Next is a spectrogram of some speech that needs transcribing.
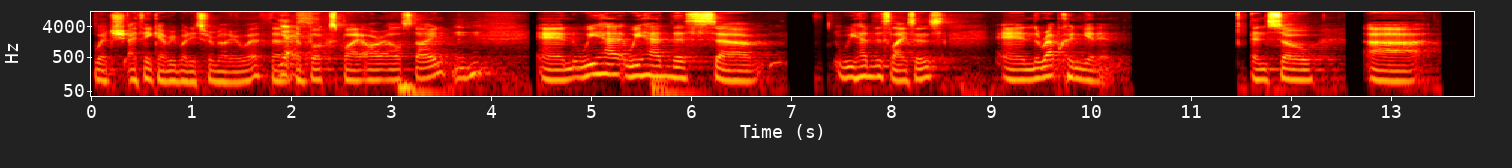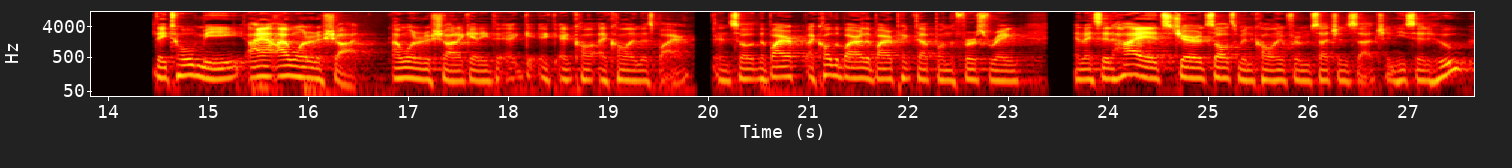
which I think everybody's familiar with. The, Yes. the books by R.L. Stine Mm-hmm. and we had we had this uh, we had this license, and the rep couldn't get in, and so uh, they told me I, I wanted a shot. I wanted a shot at getting to at, at, call, at calling this buyer, and so the buyer I called the buyer. The buyer picked up on the first ring, and I said, "Hi, it's Jarrod Saltzman calling from such and such," and he said, "Who?"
